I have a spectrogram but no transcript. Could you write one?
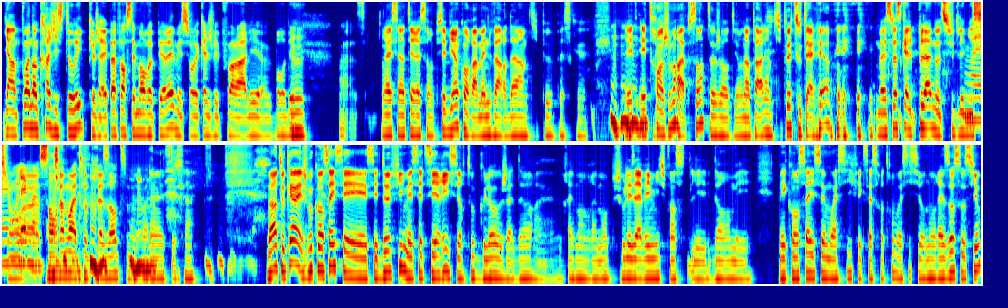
y a un point d'ancrage historique que j'avais pas forcément repéré mais sur lequel je vais pouvoir aller euh, broder. Mmh. Ouais, c'est intéressant. c'est bien qu'on ramène Varda un petit peu parce que elle est étrangement absente aujourd'hui. On en parlait un petit peu tout à l'heure, mais, mais c'est parce qu'elle plane au-dessus de l'émission euh, sans vraiment être présente. Mais voilà. c'est ça. en tout cas, je vous conseille ces, ces deux films et cette série, surtout Glow. J'adore euh, vraiment, vraiment. Je vous les avais mis, je pense, les, dans mes mes conseils ce mois-ci, fait que ça se retrouve aussi sur nos réseaux sociaux.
